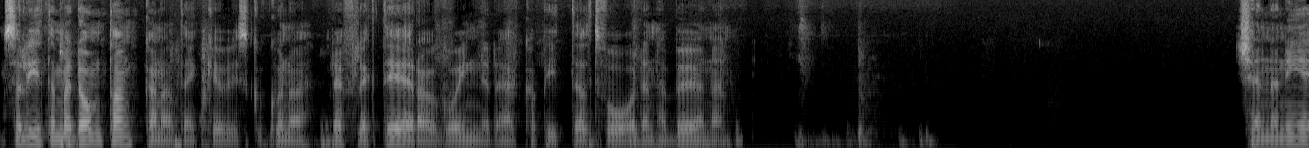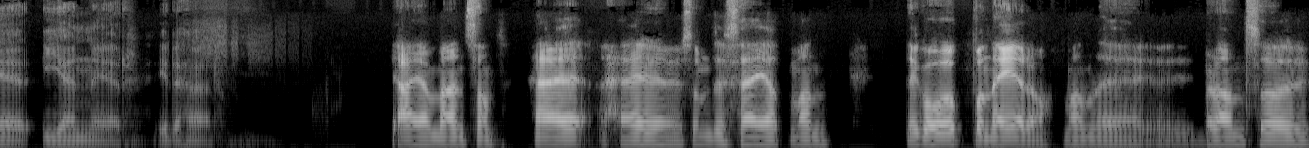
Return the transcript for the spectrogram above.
så lite med de tankarna tänker jag vi skulle kunna reflektera och gå in i det här kapitel två, den här bönen. Känner ni er igen er i det här? Jajamensan. Här, här är som du säger att man, det går upp och ner och man, eh, ibland så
